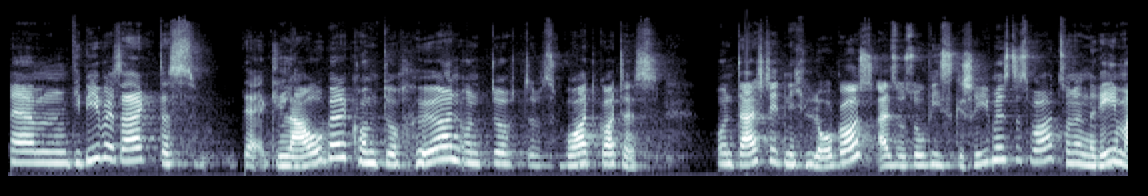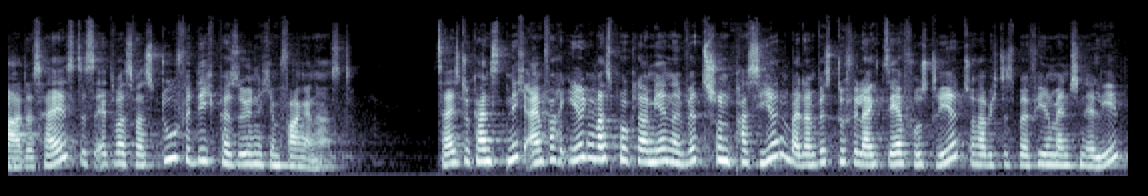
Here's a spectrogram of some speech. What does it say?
Ähm, die Bibel sagt, dass der Glaube kommt durch Hören und durch das Wort Gottes. Und da steht nicht Logos, also so wie es geschrieben ist, das Wort, sondern Rema. Das heißt, es ist etwas, was du für dich persönlich empfangen hast. Das heißt, du kannst nicht einfach irgendwas proklamieren, dann wird es schon passieren, weil dann bist du vielleicht sehr frustriert. So habe ich das bei vielen Menschen erlebt.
